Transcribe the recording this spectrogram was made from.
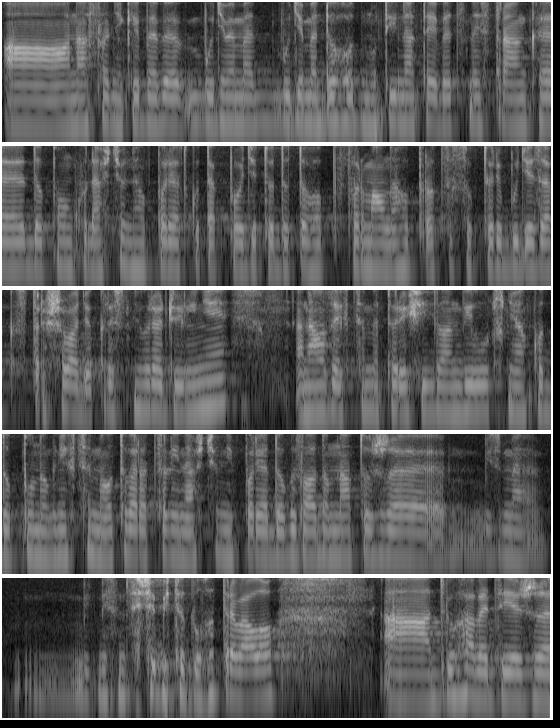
a následne, keď budeme, budeme dohodnutí na tej vecnej stránke doplnku návštevného poriadku, tak pôjde to do toho formálneho procesu, ktorý bude zastrešovať okresný úrad Žiline. A naozaj chceme to riešiť len výlučne ako doplnok, nechceme otvárať celý návštevný poriadok vzhľadom na to, že by sme, myslím si, že by to dlho trvalo A druhá vec je, že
